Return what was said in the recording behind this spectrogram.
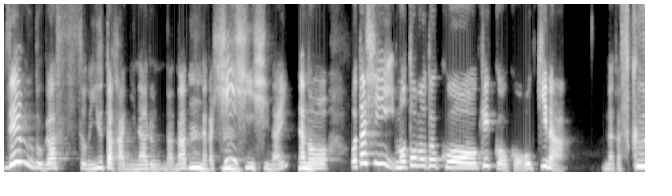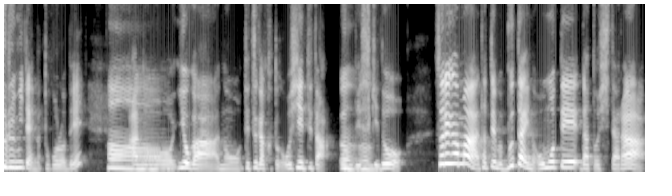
全部がその豊かになるんだなって、うんなんかヒーヒーしない、うん。あの私もともとこう結構こう大きななんかスクールみたいなところでああのヨガの哲学とか教えてたんですけうど、それがまあ例えば舞台の表だとしたら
